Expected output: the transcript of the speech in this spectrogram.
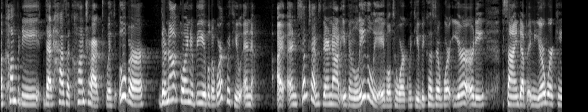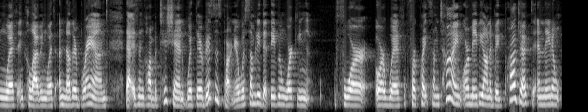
a company that has a contract with Uber, they're not going to be able to work with you. And I, and sometimes they're not even legally able to work with you because they're you're already signed up and you're working with and collabing with another brand that is in competition with their business partner, with somebody that they've been working for or with for quite some time or maybe on a big project and they don't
